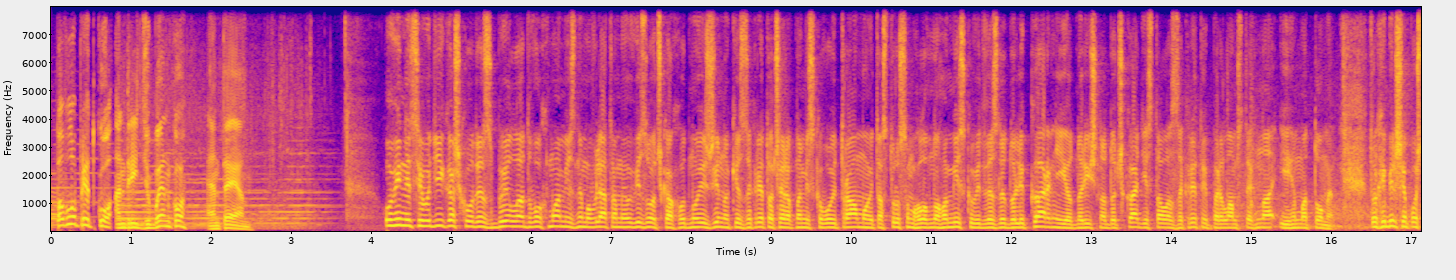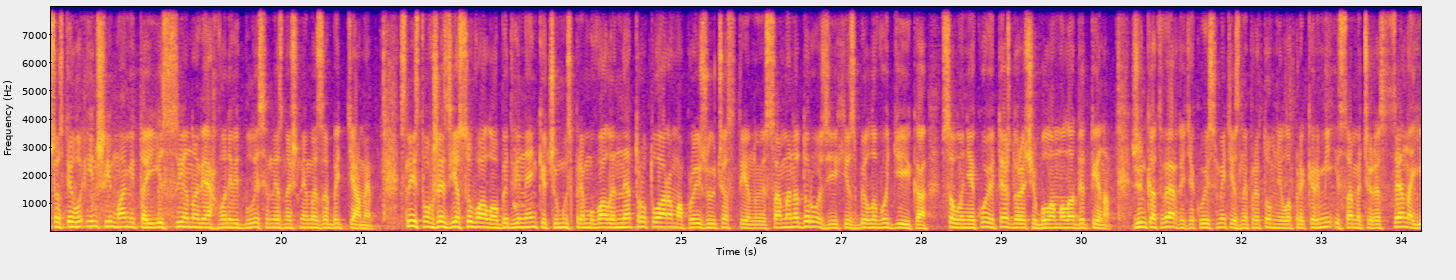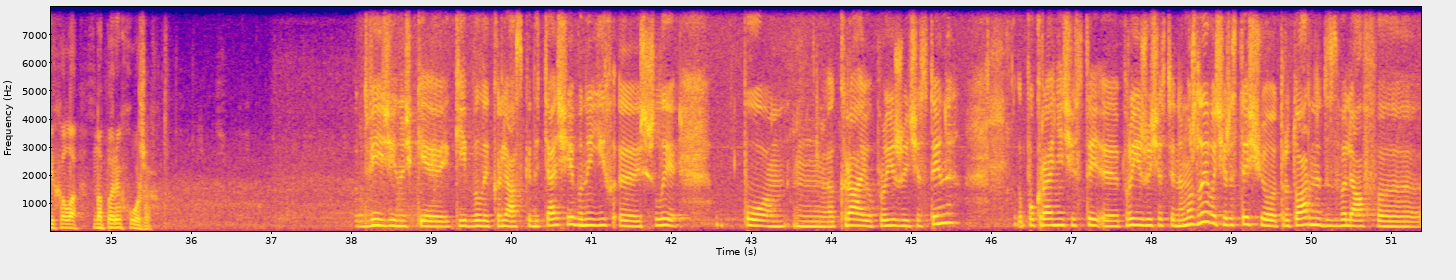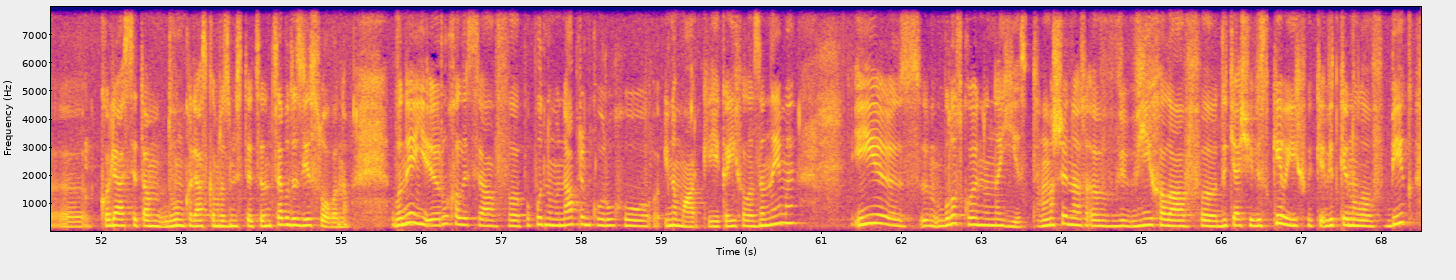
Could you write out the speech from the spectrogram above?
Павло Прядко, Андрій Дзюбенко, НТН. У Вінниці водійка шкоди збила двох мам із немовлятами у візочках. Одну із жінок із закрито черепно-мізковою травмою та струсом головного мізку відвезли до лікарні. І однорічна дочка дістала закритий перелам стегна і гематоми. Трохи більше пощастило іншій мамі та її синові. Вони відбулися незначними забиттями. Слідство вже з'ясувало, обидві неньки чомусь прямували не тротуаром, а проїжджою частиною. Саме на дорозі їх і збила водійка, в салоні якої теж, до речі, була мала дитина. Жінка твердить, якоїсь миті знепритомніла при кермі, і саме через це наїхала на перехожих. Дві жіночки, які вели коляски дитячі, вони їх е, йшли по краю проїжджої частини. по крайній части, е, проїжджої частини. Можливо, через те, що тротуар не дозволяв е, колясці там двом коляскам розміститися. Ну, Це буде з'ясовано. Вони рухалися в попутному напрямку руху іномарки, яка їхала за ними. І було скоєно наїзд. Машина е, в'їхала в дитячі візки, їх відки- відкинула в бік.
